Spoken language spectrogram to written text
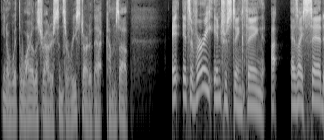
you know with the wireless router since a restart of that comes up. It, it's a very interesting thing. I, as I said,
